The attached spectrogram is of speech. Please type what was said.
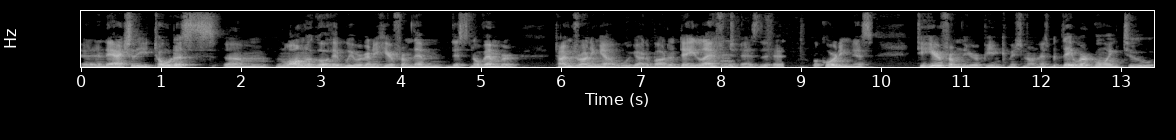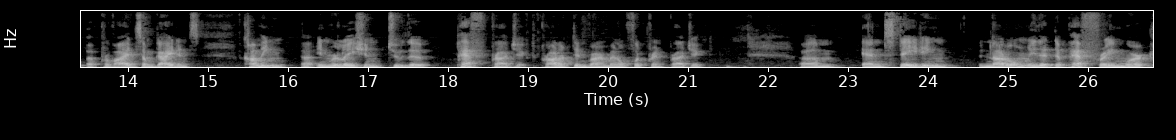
and they actually told us um, long ago that we were going to hear from them this November. Time's running out. We got about a day left mm-hmm. as the as recording this to hear from the European Commission on this, but they were going to uh, provide some guidance coming uh, in relation to the PEF project, Product Environmental Footprint Project, um, and stating not only that the PEF framework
